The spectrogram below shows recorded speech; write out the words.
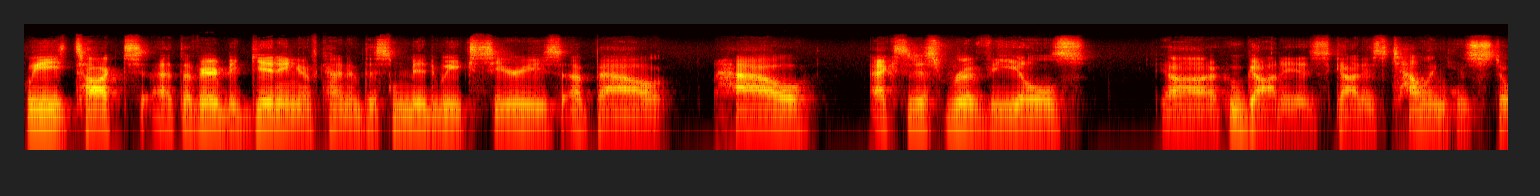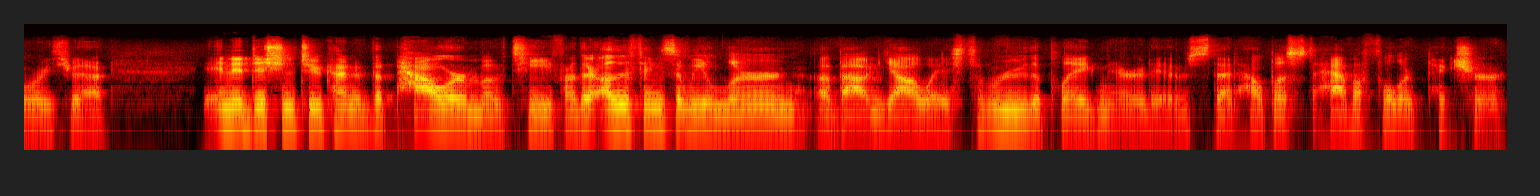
we talked at the very beginning of kind of this midweek series about how Exodus reveals uh, who God is. God is telling his story throughout. In addition to kind of the power motif, are there other things that we learn about Yahweh through the plague narratives that help us to have a fuller picture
